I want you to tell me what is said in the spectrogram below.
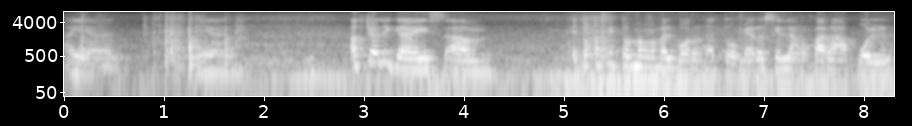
ayan ayan actually guys um ito kasi to mga Malboro na to, meron silang parapol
